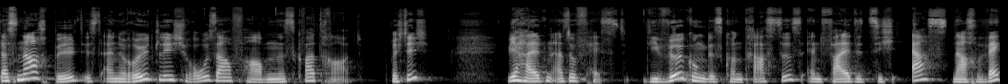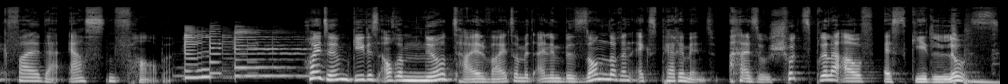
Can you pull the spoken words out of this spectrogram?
Das Nachbild ist ein rötlich-rosafarbenes Quadrat. Richtig? Wir halten also fest, die Wirkung des Kontrastes entfaltet sich erst nach Wegfall der ersten Farbe. Heute geht es auch im Nerd-Teil weiter mit einem besonderen Experiment. Also Schutzbrille auf, es geht los.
